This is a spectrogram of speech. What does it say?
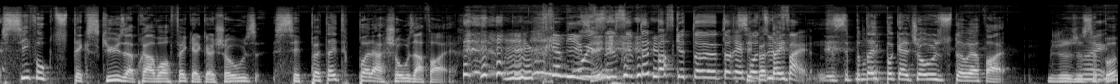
s'il faut que tu t'excuses après avoir fait quelque chose, c'est peut-être pas la chose à faire. Très bien Oui, C'est- peut-être parce que t'a- t'aurais pas dû le faire. c'est peut-être pas quelque chose que tu devrais faire. Je, je sais Ouais. pas.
